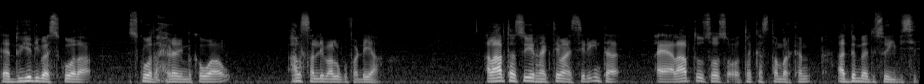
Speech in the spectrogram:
dee adduunyadii baa isku wada isku wada xidhan imika waa hal salli baa lagu fadhiyaa. Alaabtaasoo yar raagtay baan is idhi inta ay alaabta u socoto customerkan addan baad u soo iibisid.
